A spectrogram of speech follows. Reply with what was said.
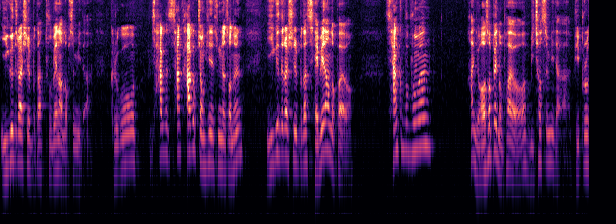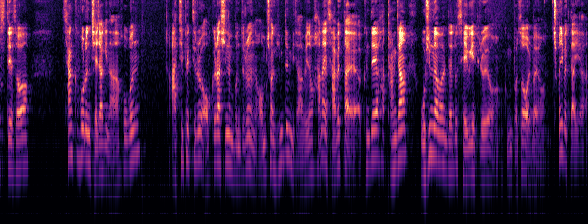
이그드라실보다 두 배나 높습니다. 그리고 상- 하급 정신의 숙련서는 이그드라실보다 세 배나 높아요. 상급 부품은 한 여섯 배 높아요. 미쳤습니다. 비프로스트에서 상급 홀은 제작이나 혹은 아티팩트를 업글하시는 분들은 엄청 힘듭니다. 왜냐면 하나에 400다이아. 근데 하- 당장 50레벨 돼도 3개 필요해요. 그럼 벌써 얼마요? 1200다이아.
